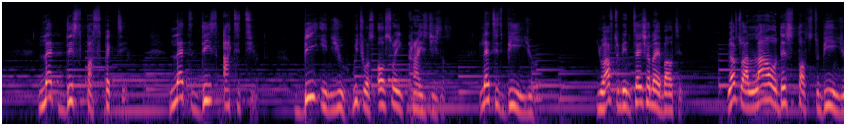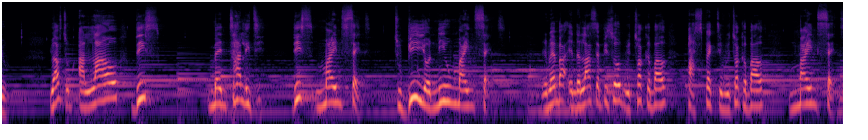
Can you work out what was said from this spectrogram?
let this perspective, let this attitude be in you, which was also in Christ Jesus. Let it be in you. You have to be intentional about it. You have to allow these thoughts to be in you. You have to allow this mentality, this mindset to be your new mindset. Remember, in the last episode, we talked about perspective, we talked about mindset.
